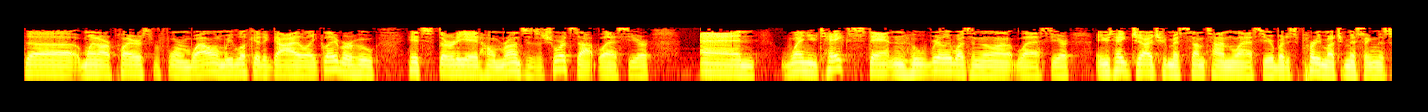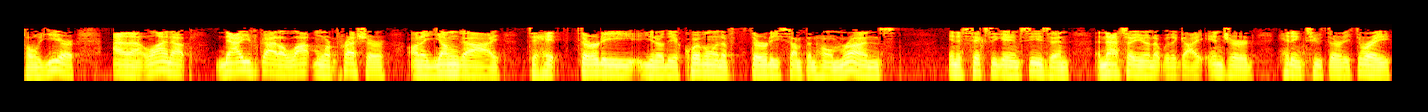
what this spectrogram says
the when our players perform well, and we look at a guy like Gleyber who hits 38 home runs as a shortstop last year, and when you take Stanton, who really wasn't in the lineup last year, and you take Judge, who missed some time last year, but is pretty much missing this whole year, out of that lineup, now you've got a lot more pressure on a young guy to hit 30, you know, the equivalent of 30 something home runs in a 60 game season, and that's how you end up with a guy injured hitting 233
